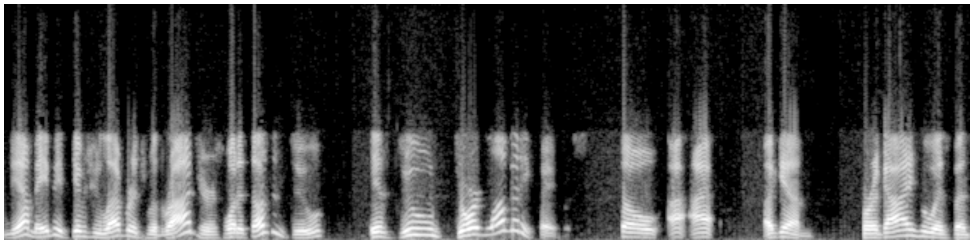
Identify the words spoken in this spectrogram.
yeah, maybe it gives you leverage with Rodgers. What it doesn't do is do Jordan Love any favors. So I, I again, for a guy who has been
